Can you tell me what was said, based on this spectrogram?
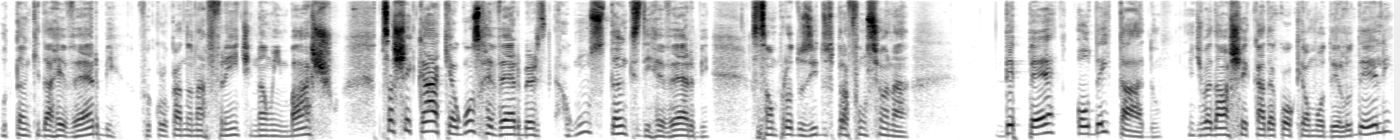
o tanque da reverb, foi colocado na frente, não embaixo. Precisa checar que alguns reverbers, alguns tanques de reverb são produzidos para funcionar de pé ou deitado. A gente vai dar uma checada qual é o modelo dele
